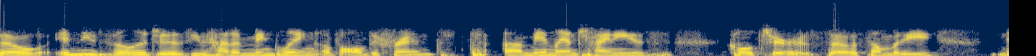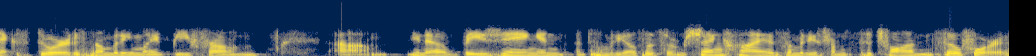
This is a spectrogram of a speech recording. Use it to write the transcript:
So in these villages, you had a mingling of all different uh, mainland Chinese cultures. So somebody next door to somebody might be from um, you know, Beijing and somebody else is from Shanghai, somebody's from Sichuan and so forth.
